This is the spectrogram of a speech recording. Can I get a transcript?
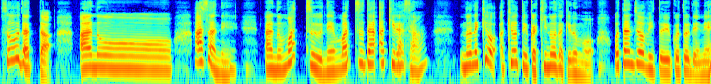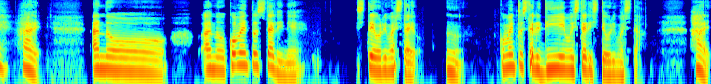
そうだった。あのー、朝ね、あの、マッツーね、松田明さんのね、今日、今日というか昨日だけども、お誕生日ということでね、はい。あのー、あの、コメントしたりね、しておりましたよ。うん。コメントしたり DM したりしておりました。はい。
